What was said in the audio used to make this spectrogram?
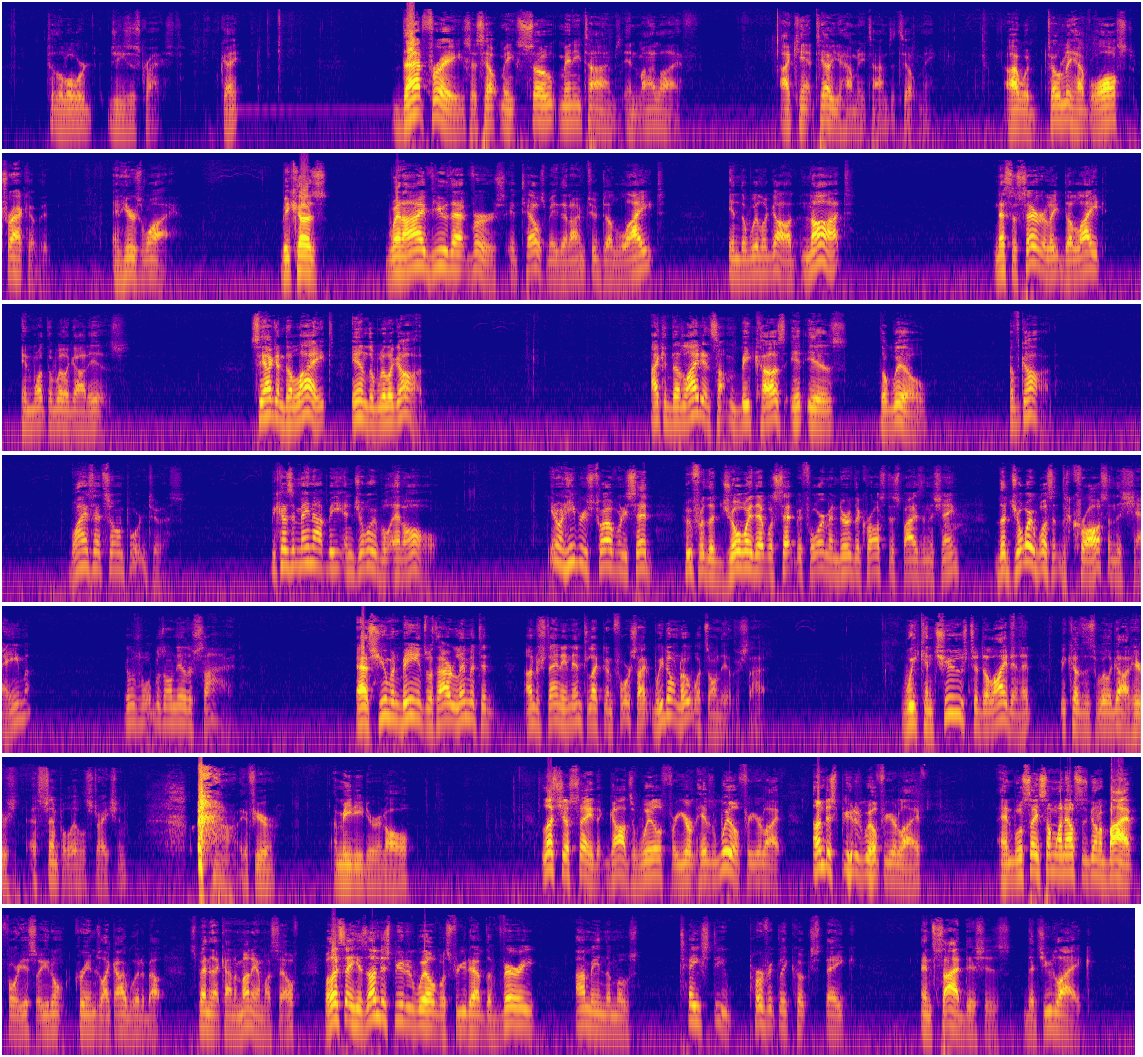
to the Lord Jesus Christ. Okay? That phrase has helped me so many times in my life. I can't tell you how many times it's helped me. I would totally have lost track of it. And here's why. Because when I view that verse, it tells me that I'm to delight in the will of God, not necessarily delight in what the will of God is. See, I can delight in the will of God. I can delight in something because it is the will of God. Why is that so important to us? Because it may not be enjoyable at all. You know, in Hebrews 12, when he said, Who for the joy that was set before him endured the cross, despising the shame, the joy wasn't the cross and the shame, it was what was on the other side. As human beings with our limited understanding, intellect, and foresight, we don't know what's on the other side. We can choose to delight in it because it's the will of God. Here's a simple illustration. if you're a meat eater at all, let's just say that God's will for your his will for your life, undisputed will for your life, and we'll say someone else is going to buy it for you so you don't cringe like I would about spending that kind of money on myself. But let's say his undisputed will was for you to have the very I mean the most tasty, perfectly cooked steak and side dishes that you like.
